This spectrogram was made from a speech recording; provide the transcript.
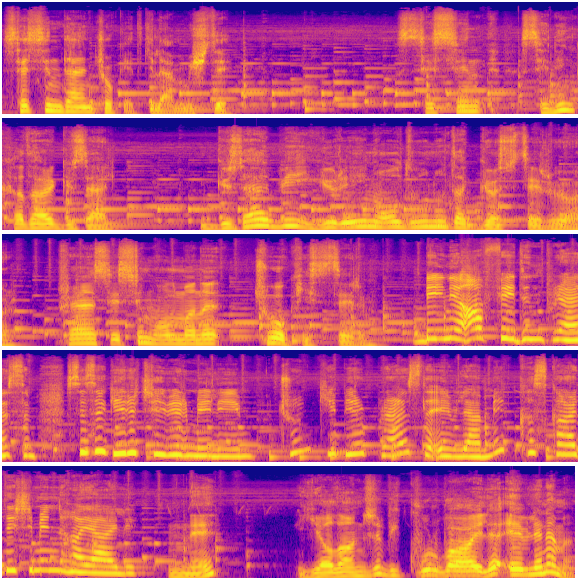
sesinden çok etkilenmişti. Sesin senin kadar güzel. Güzel bir yüreğin olduğunu da gösteriyor. Prensesim olmanı çok isterim. Beni affedin prensim, sizi geri çevirmeliyim. Çünkü bir prensle evlenmek kız kardeşimin hayali. Ne? Yalancı bir kurbağa ile evlenemem.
